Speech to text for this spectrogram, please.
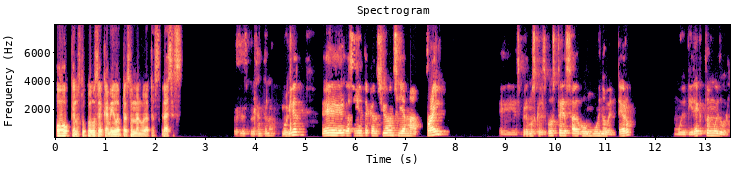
o que nos topemos en el camino de personas gratas. Gracias. Entonces, preséntala. Muy bien. Eh, la siguiente canción se llama Pray. Eh, esperemos que les guste. Es algo muy noventero, muy directo y muy duro.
